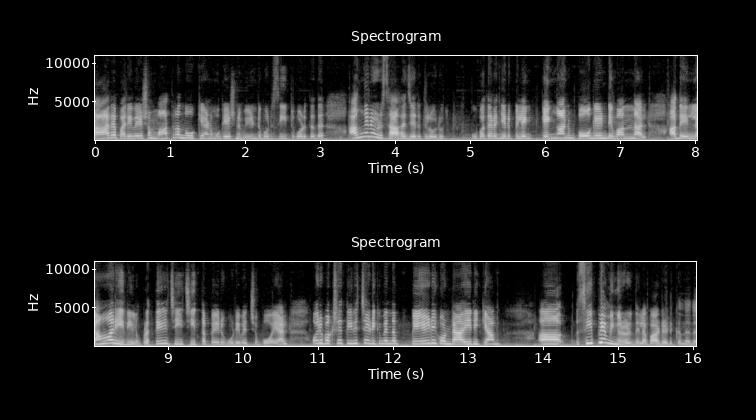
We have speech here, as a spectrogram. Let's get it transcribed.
താരപരിവേഷം മാത്രം നോക്കിയാണ് മുകേഷിന് വീണ്ടും ഒരു സീറ്റ് കൊടുത്തത്. അങ്ങനെ ഒരു സാഹചര്യത്തിൽ ഒരു ഉപതെരഞ്ഞെടുപ്പിലേക്ക് എങ്ങാനും പോകേണ്ടി വന്നാൽ അത് എല്ലാ രീതിയിലും പ്രത്യേകിച്ച് ഈ ചീത്തപ്പേര് കൂടി വെച്ച് പോയാൽ ഒരു പക്ഷേ തിരിച്ചടിക്കുമെന്ന പേടി കൊണ്ടായിരിക്കാം സി പി എം ഇങ്ങനെ ഒരു നിലപാടെടുക്കുന്നത്.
